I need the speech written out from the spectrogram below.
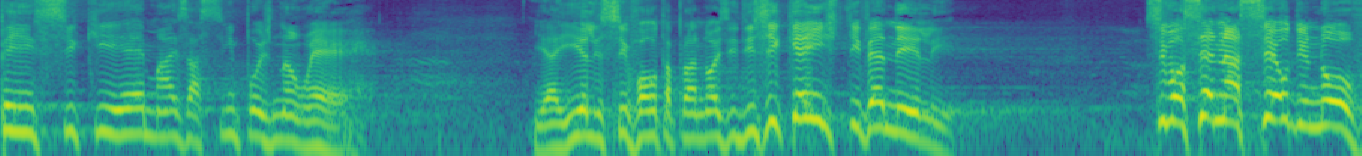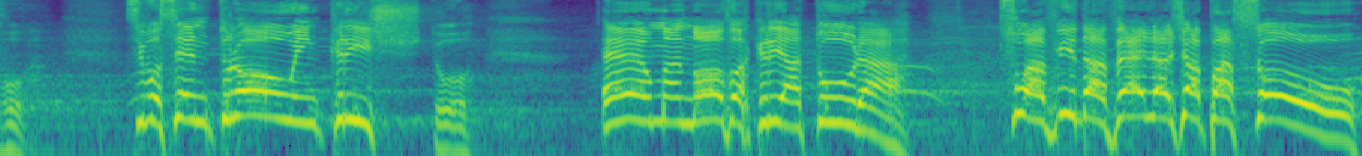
pense que é mais assim, pois não é. E aí ele se volta para nós e diz: e quem estiver nele? Se você nasceu de novo, se você entrou em Cristo, é uma nova criatura, sua vida velha já passou.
